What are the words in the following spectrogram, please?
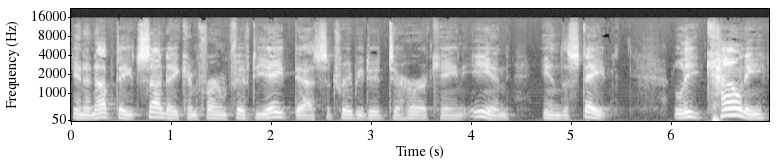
in an update Sunday, confirmed 58 deaths attributed to Hurricane Ian in the state. Lee County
